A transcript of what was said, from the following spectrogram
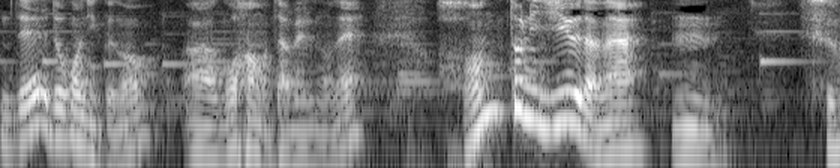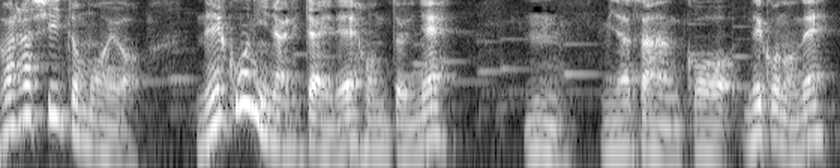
でどこに行くの？あご飯を食べるのね。本当に自由だな。うん。素晴らしいと思うよ。猫になりたいね本当にね。うん。皆さんこう猫のね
